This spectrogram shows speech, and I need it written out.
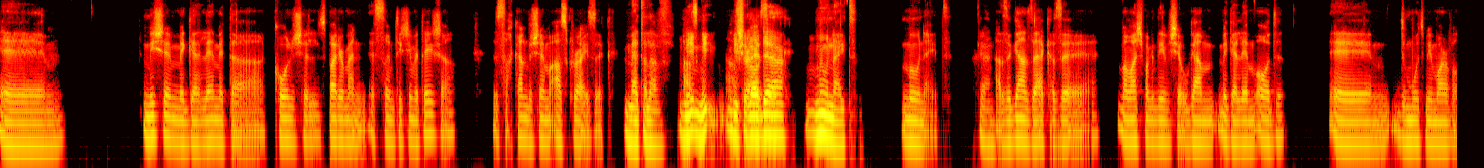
אמ, מי שמגלם את הקול של ספיידרמן 2099, זה שחקן בשם אוסקר אייזק. מת עליו. מי שלא יודע, מון נייט. מון נייט. כן. אז זה גם, זה היה כזה ממש מגניב שהוא גם מגלם עוד דמות ממארוול,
